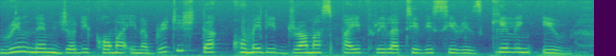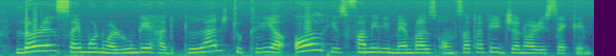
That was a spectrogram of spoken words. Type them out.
real name Jodie Comer in a British dark comedy drama spy thriller TV series Killing Eve, Lawrence Simon Warunge had planned to clear all his family members on Saturday, January 2nd.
